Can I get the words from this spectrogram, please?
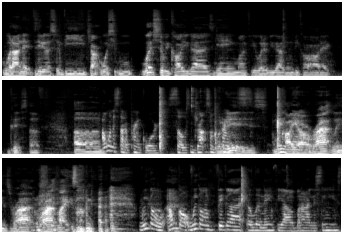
what our next video should be. Drop what should we, what should we call you guys? Gang, mafia, whatever you guys want to be called. All that good stuff. Um, I want to start a prank war. So drop some what pranks. it is? I'm gonna call y'all Rotlins, Rot, Rot lights on that. We gon' I'm gonna, we gonna figure out a little name for y'all behind the scenes.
